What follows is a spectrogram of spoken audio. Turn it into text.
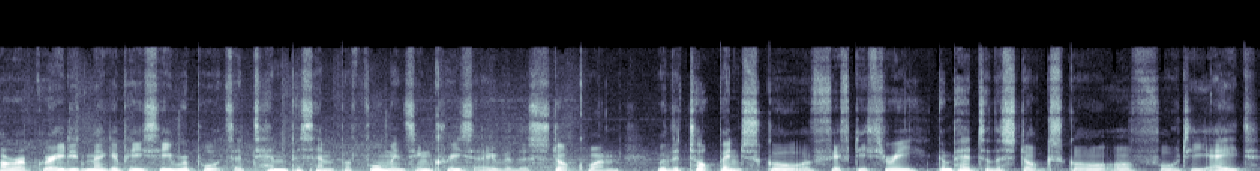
Our upgraded Mega PC reports a 10% performance increase over the stock one, with a top bench score of 53 compared to the stock score of 48.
